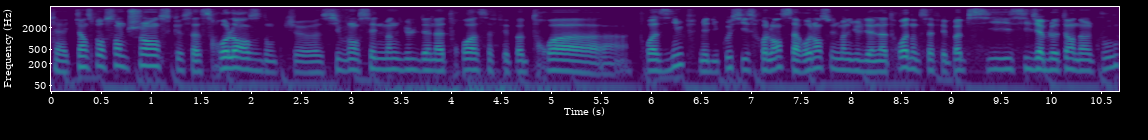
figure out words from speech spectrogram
qui a 15% de chance que ça se relance. Donc euh, si vous lancez une main de Gul'dan à 3, ça fait pop 3, 3 imp. Mais du coup, s'il se relance, ça relance une main de Gul'dan à 3, donc ça fait pop 6, 6 diablotins d'un coup.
